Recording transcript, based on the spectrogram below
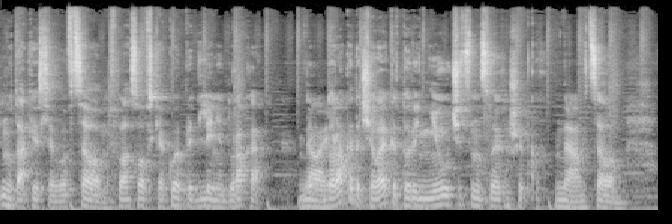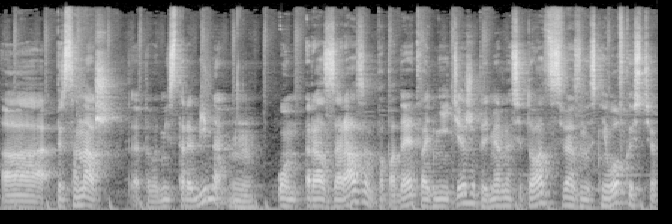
ну так, если вы в целом философски, какое определение дурака? Давай. Дурак это человек, который не учится на своих ошибках. Да. В целом. А, персонаж этого мистера Бина, он раз за разом попадает в одни и те же примерно ситуации, связанные с неловкостью,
